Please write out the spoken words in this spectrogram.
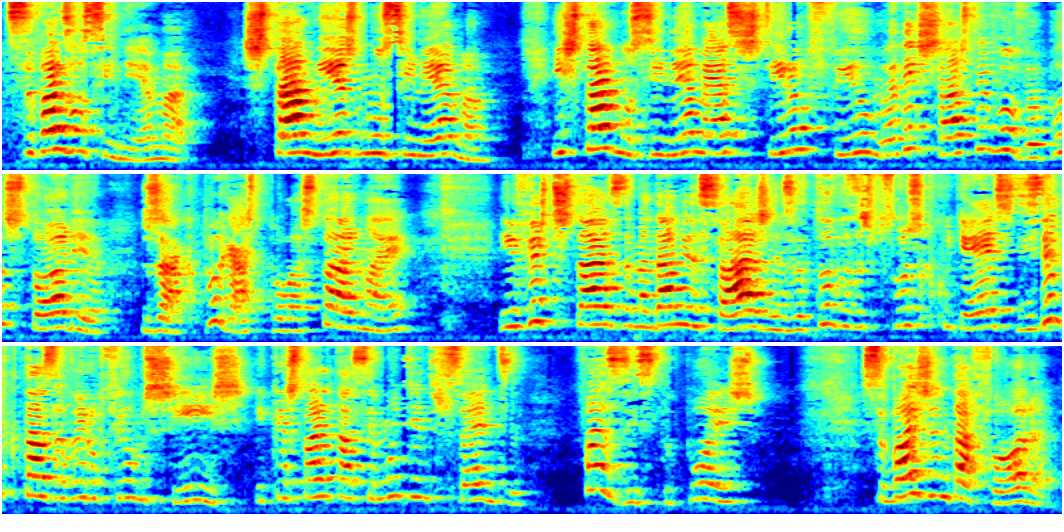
se vais ao cinema, está mesmo no cinema. E estar no cinema é assistir ao filme, é deixar-te envolver pela história, já que pagaste para lá estar, não é? Em vez de estares a mandar mensagens a todas as pessoas que conheces, dizendo que estás a ver o filme X e que a história está a ser muito interessante, faz isso depois. Se vais jantar fora,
